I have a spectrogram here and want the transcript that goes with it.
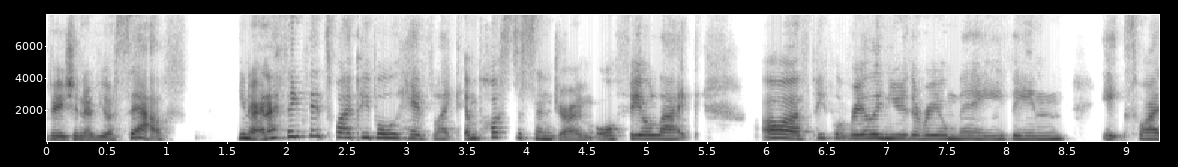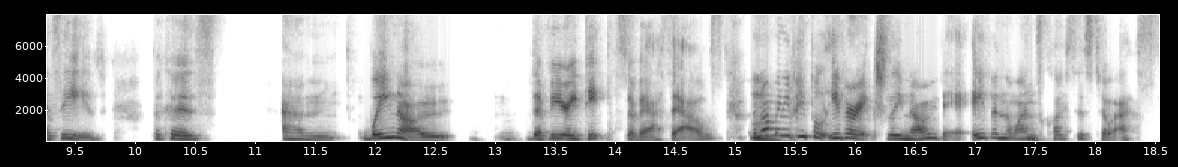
version of yourself, you know, and I think that's why people have like imposter syndrome or feel like, oh, if people really knew the real me, then XYZ, because um, we know the very depths of ourselves. But mm. not many people ever actually know that, even the ones closest to us.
